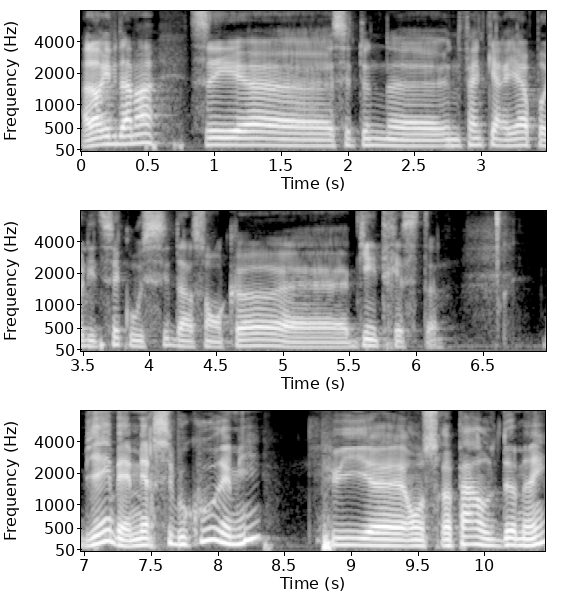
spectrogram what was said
Alors évidemment, c'est euh, c'est une, une fin de carrière politique aussi dans son cas bien triste. Bien, ben merci beaucoup, Rémi. Puis on se reparle demain,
